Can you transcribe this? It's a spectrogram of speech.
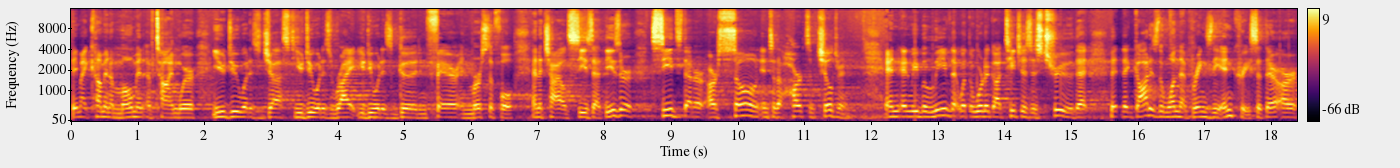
They might come in a moment of time where you do what is just, you do what is right, you do what is good and fair and merciful, and a child sees that. These are seeds that are, are sown into the hearts of children. And, and we believe that what the Word of God teaches is true, that, that, that God is the one that brings the increase, that there are,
